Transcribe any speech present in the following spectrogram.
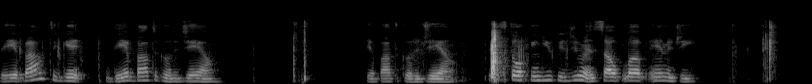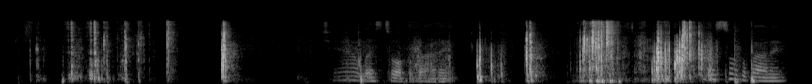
They about to get, they're about to go to jail. They're about to go to jail. They're stalking you because you're in self-love energy. Child, let's talk about it. Let's talk about it.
